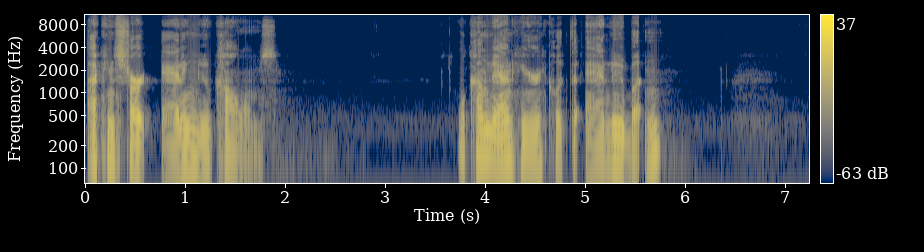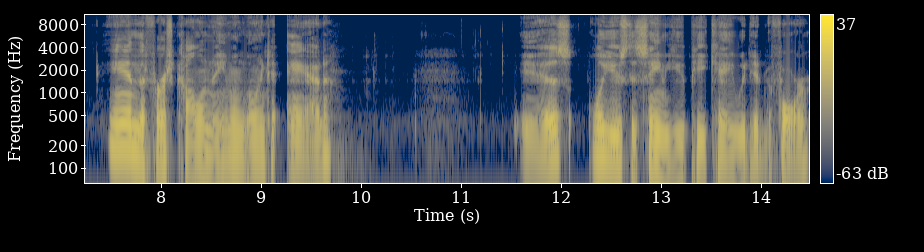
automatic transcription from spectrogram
I can start adding new columns. We'll come down here and click the Add New button. And the first column name I'm going to add is, we'll use the same UPK we did before.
